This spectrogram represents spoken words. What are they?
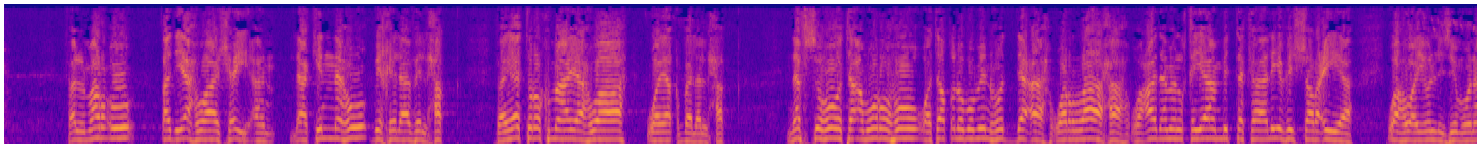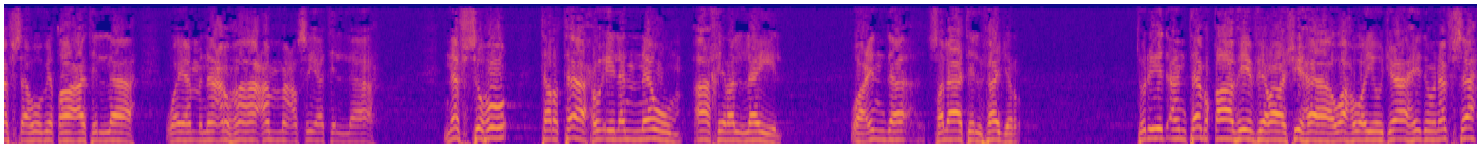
فالمرء قد يهوى شيئا لكنه بخلاف الحق فيترك ما يهواه ويقبل الحق. نفسه تأمره وتطلب منه الدعة والراحة وعدم القيام بالتكاليف الشرعية وهو يلزم نفسه بطاعة الله ويمنعها عن معصية الله. نفسه ترتاح إلى النوم آخر الليل وعند صلاة الفجر. تريد أن تبقى في فراشها وهو يجاهد نفسه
